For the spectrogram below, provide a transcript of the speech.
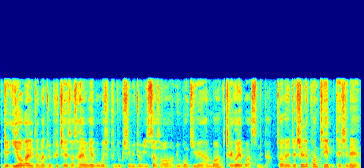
이렇게 ear guide만 좀 교체해서 사용해 보고 싶은 욕심이 좀 있어서 이번 기회에 한번 제거해 보았습니다. 저는 이제 실리콘 팁 대신에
